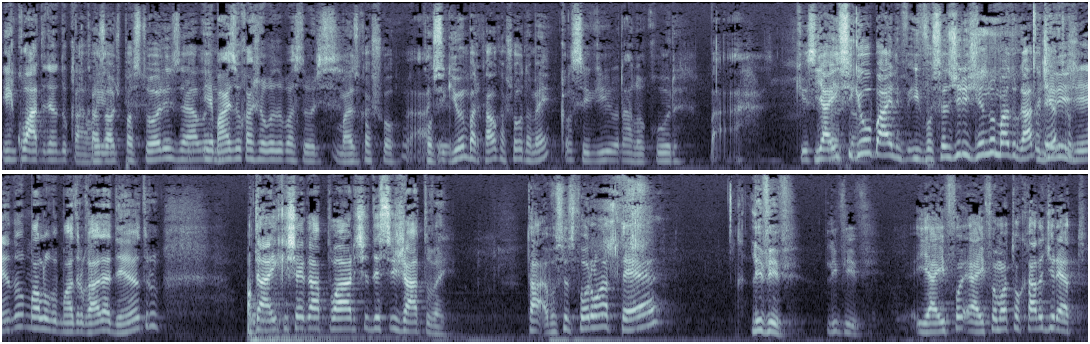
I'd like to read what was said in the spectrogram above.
Em quatro dentro do carro. Casal de pastores, ela e mais o cachorro do Pastores. mais o cachorro. Ah, Conseguiu embarcar o cachorro também? Conseguiu na loucura. Bah, E aí seguiu o baile. E vocês dirigindo madrugada dentro? Dirigindo, uma lu- madrugada dentro. Daí que chega a parte desse jato, velho. Tá, vocês foram até Lviv. Lviv. E aí foi, aí foi uma tocada direto.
